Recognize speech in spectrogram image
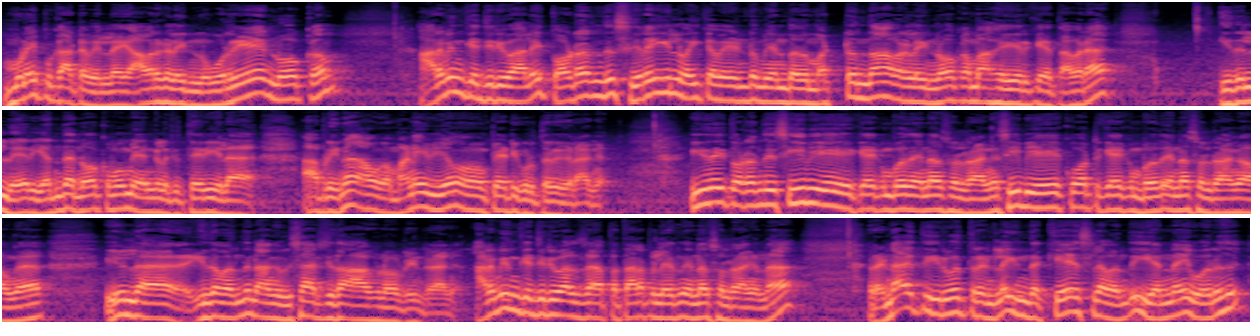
முனைப்பு காட்டவில்லை. அவர்களின் ஒரே நோக்கம் அரவிந்த் கெஜ்ரிவாலை தொடர்ந்து சிறையில் வைக்க வேண்டும் என்பது மட்டும்தான் அவர்களின் நோக்கமாக இருக்கே தவிர இதில் வேறு எந்த நோக்கமும் எங்களுக்கு தெரியல அப்படின்னா அவங்க மனைவியும் பேட்டி கொடுத்துருக்குறாங்க. இதை தொடர்ந்து சிபிஐ கேட்கும்போது என்ன சொல்கிறாங்க சிபிஐ கோர்ட்டு கேட்கும்போது என்ன சொல்கிறாங்க அவங்க? இல்லை இதை வந்து நாங்கள் விசாரித்து தான் ஆகணும் அப்படின்றாங்க. அரவிந்த் கெஜ்ரிவால் இப்போ தரப்பிலேருந்து என்ன சொல்கிறாங்கன்னா ரெண்டாயிரத்தி இருபத்தி ரெண்டில் இந்த கேஸில் வந்து என்னை ஒரு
